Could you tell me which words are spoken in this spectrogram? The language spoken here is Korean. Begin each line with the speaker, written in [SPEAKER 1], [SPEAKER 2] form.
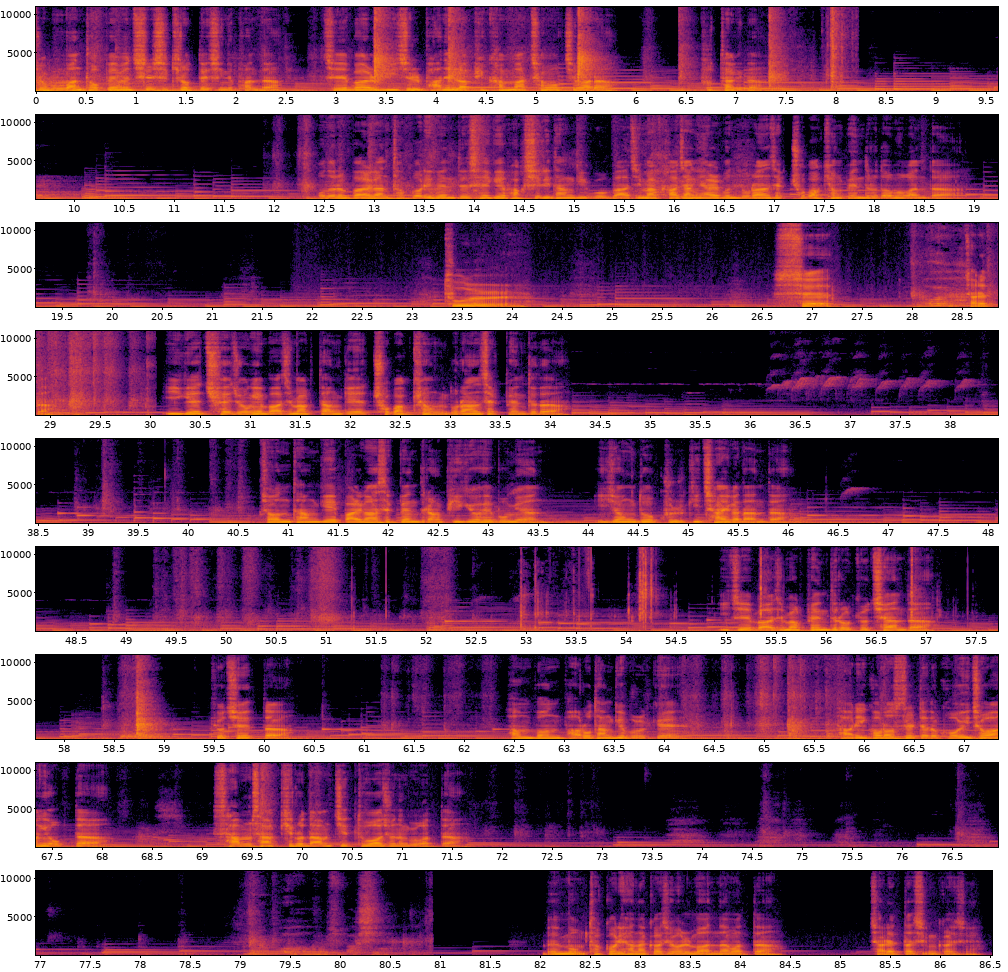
[SPEAKER 1] 조금만 더 빼면 70kg대 진입한다. 제발 위즐 바닐라 피칸 맛 처먹지 마라. 부탁이다. 오늘은 빨간 턱걸이 밴드 3개 확실히 당기고 마지막 가장 얇은 노란색 초박형 밴드로 넘어간다. 둘, 셋, 잘했다. 이게 최종의 마지막 단계 초박형 노란색 밴드다. 전 단계의 빨간색 밴드랑 비교해보면 이 정도 굵기 차이가 난다. 이제 마지막 밴드로 교체한다. 교체했다. 한번 바로 당겨볼게. 다리 걸었을 때도 거의 저항이 없다. 3, 4kg 남짓 도와주는 것 같다. 맨몸 턱걸이 하나까지 얼마 안 남았다. 잘했다 지금까지.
